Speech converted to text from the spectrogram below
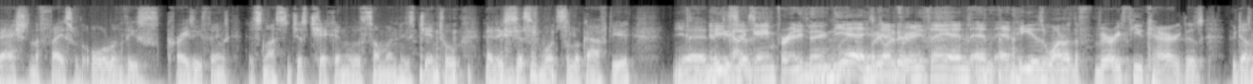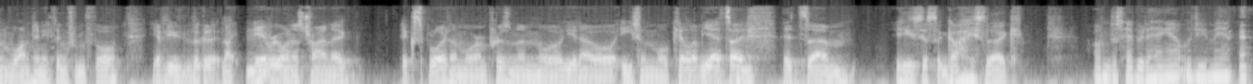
bashed in the face with all of these crazy things, it's nice to just check in with someone who's gentle and who just wants to look after you. Yeah, and, And he's, kind just of game for anything. Like, yeah, he's do you game for do? anything, and, and, and he is one of the very few characters who doesn't want anything from Thor. If you look at it, like Mm-hmm. everyone is trying to exploit him or imprison him or you know or eat him or kill him. Yeah, so Mm-hmm. it's um he's just a guy who's like, I'm just happy to hang out with you, man.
